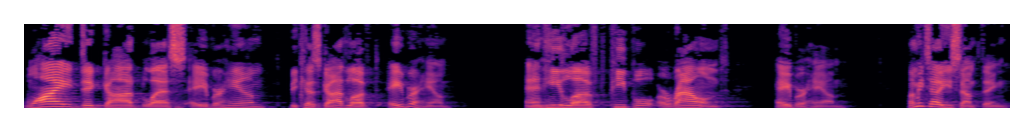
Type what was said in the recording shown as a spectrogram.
Why did God bless Abraham? because God loved Abraham and he loved people around Abraham. Let me tell you something.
